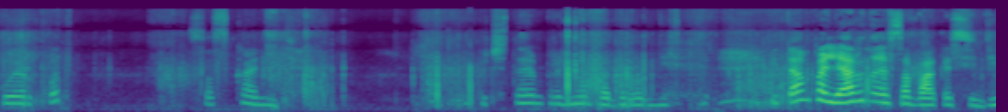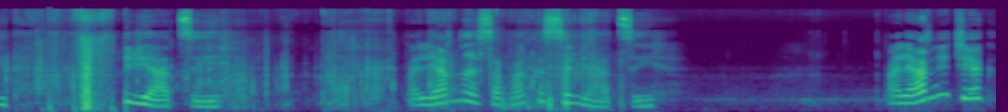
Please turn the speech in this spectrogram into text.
QR-код сосканить. И почитаем про него подробнее. И там полярная собака сидит. С авиацией. Полярная собака с авиацией. Полярничек.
